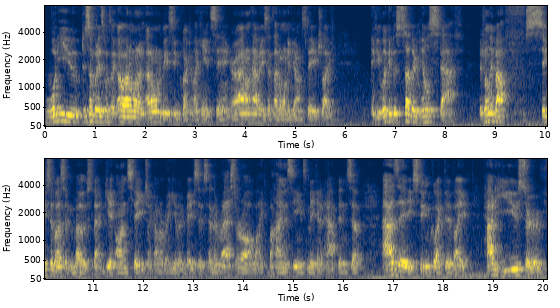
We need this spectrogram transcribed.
what do you to somebody someone's like, oh, I don't want to, I don't want to be a student collective, I can't sing, or I don't have any sense, I don't want to get on stage. Like, if you look at the Southern Hills staff, there's only about six of us at most that get on stage like on a regular basis, and the rest are all like behind the scenes making it happen. So, as a student collective, like how do you serve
